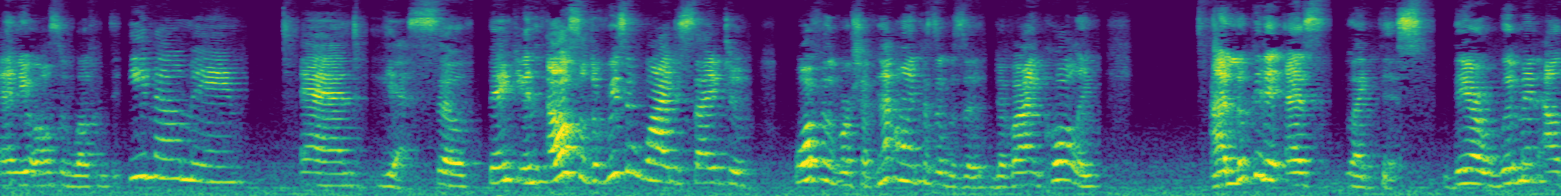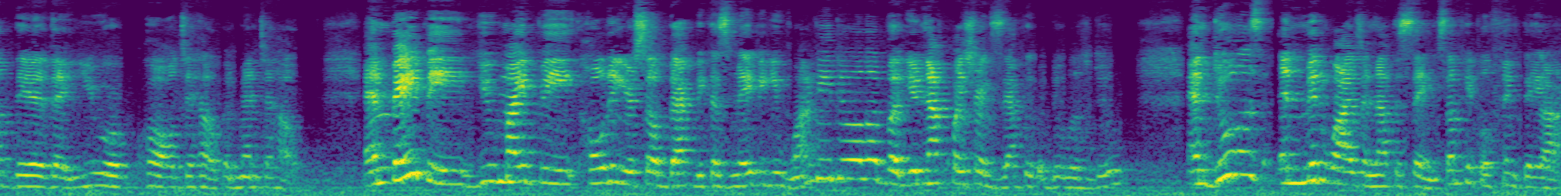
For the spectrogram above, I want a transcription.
and you're also welcome to email me. And yes, so thank you. And also, the reason why I decided to offer the workshop, not only because it was a divine calling, I look at it as like this there are women out there that you are called to help and meant to help. And maybe you might be holding yourself back because maybe you want to be a doula, but you're not quite sure exactly what doulas do. And doulas and midwives are not the same. Some people think they are.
